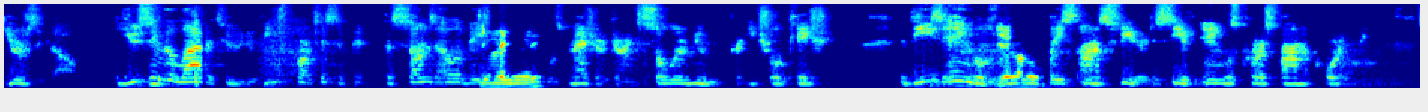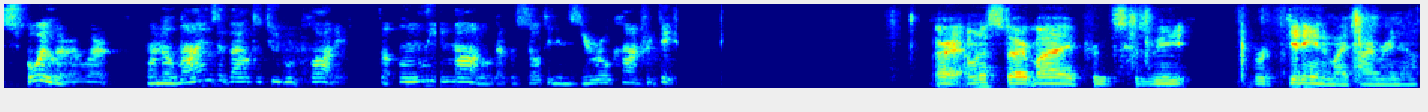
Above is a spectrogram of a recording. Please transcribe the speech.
years ago. Using the latitude of each participant, the sun's elevation ready? was measured during solar noon for each location. These angles Yo. were placed on a sphere to see if angles correspond accordingly. Spoiler alert, when the lines of altitude were plotted, the only model that resulted in zero contradiction All right, I'm gonna start my proofs because we we're getting into my time right now,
